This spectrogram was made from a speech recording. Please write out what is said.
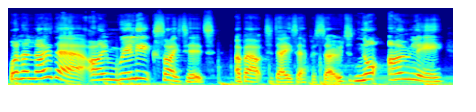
Well, hello there. I'm really excited about today's episode. Not only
